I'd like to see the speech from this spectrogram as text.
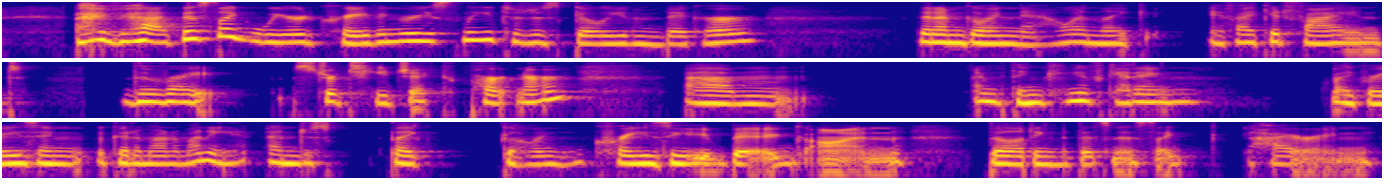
I've had this like weird craving recently to just go even bigger than I'm going now. And like, if I could find the right strategic partner, um, I'm thinking of getting like raising a good amount of money and just like going crazy big on building the business, like hiring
